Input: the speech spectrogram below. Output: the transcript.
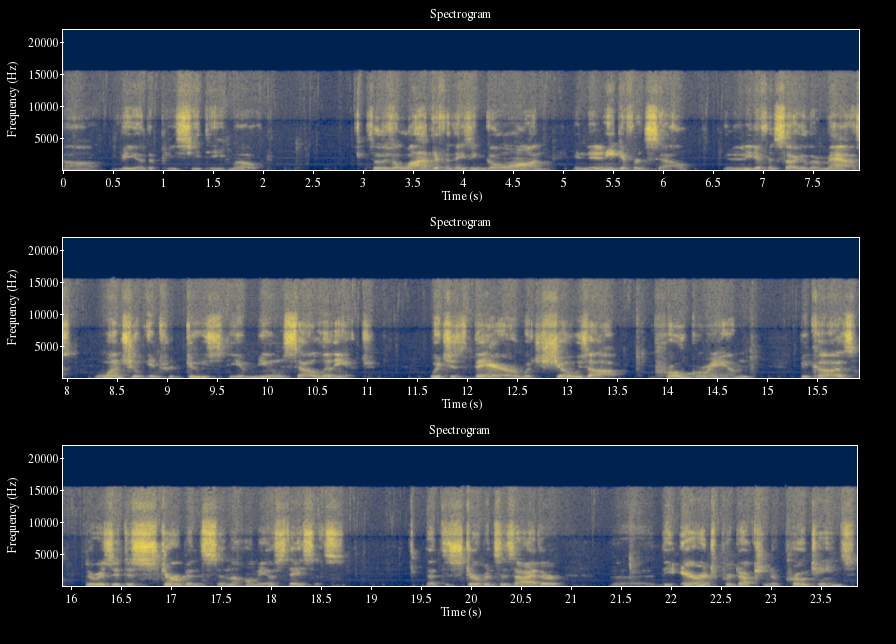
uh, via the PCD mode. So there's a lot of different things that can go on in any different cell, in any different cellular mass, once you introduce the immune cell lineage, which is there, which shows up programmed because there is a disturbance in the homeostasis. That disturbance is either uh, the errant production of proteins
